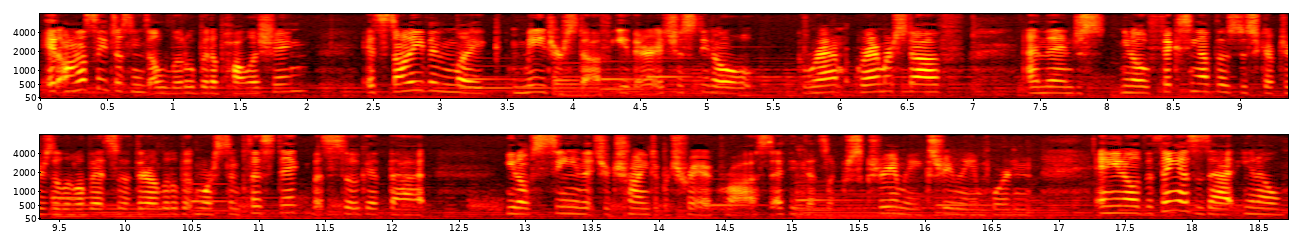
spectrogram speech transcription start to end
it honestly just needs a little bit of polishing. It's not even like major stuff either. It's just you know gram- grammar stuff, and then just you know fixing up those descriptors a little bit so that they're a little bit more simplistic, but still get that you know scene that you're trying to portray across. I think that's extremely extremely important. And you know the thing is is that you know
